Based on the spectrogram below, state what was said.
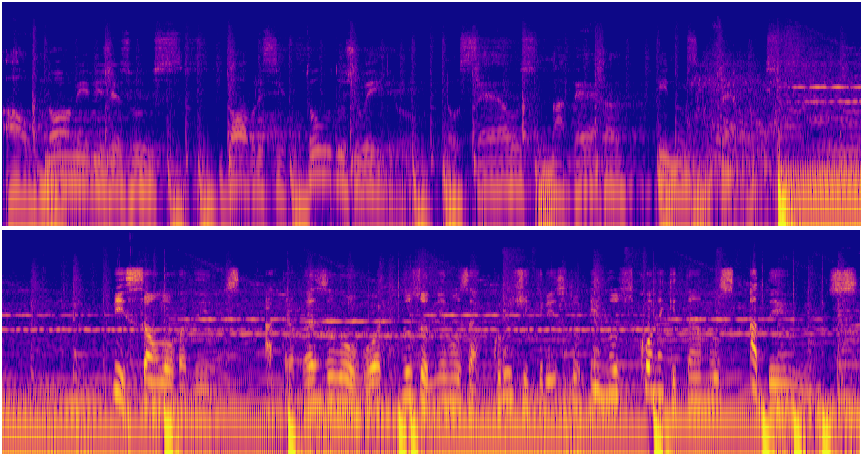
Ao nome de Jesus, dobre-se todo o joelho, nos céus, na terra e nos infernos. Missão Louva a Deus. Através do louvor, nos unimos à cruz de Cristo e nos conectamos a Deus.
